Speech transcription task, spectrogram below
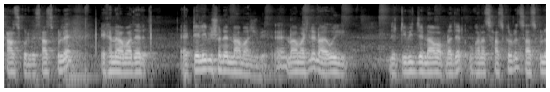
সার্চ করবে। সার্চ করলে এখানে আমাদের টেলিভিশনের নাম আসবে হ্যাঁ? নাম আসলে না, ওই যে টিভির যে নাম আপনাদের, ওখানে সার্চ করবেন। সার্চ করলে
